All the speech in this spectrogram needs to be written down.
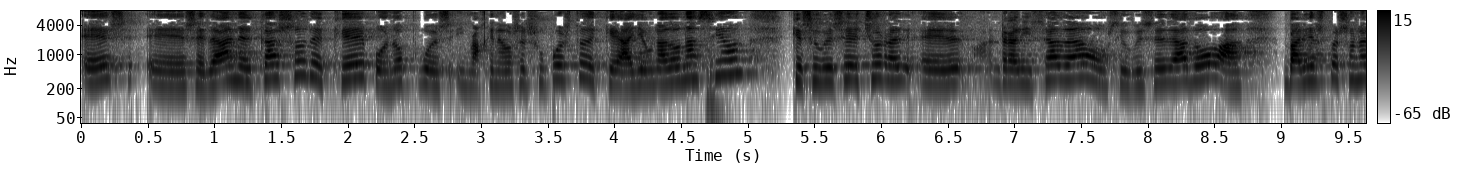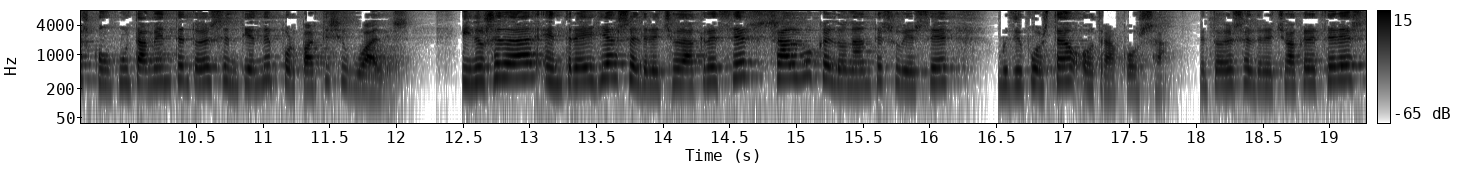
es, eh, se da en el caso de que, bueno, pues imaginamos el supuesto de que haya una donación que se hubiese hecho eh, realizada o se hubiese dado a varias personas conjuntamente, entonces se entiende por partes iguales. Y no se da entre ellas el derecho de acrecer, salvo que el donante se hubiese dispuesta otra cosa. Entonces el derecho a crecer es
